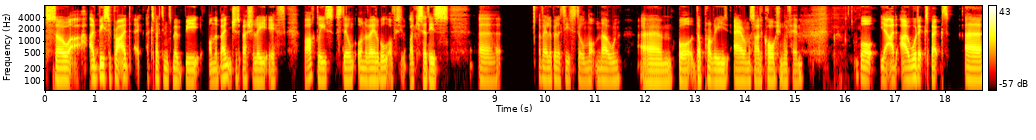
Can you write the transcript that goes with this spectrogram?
so I- I'd be surprised. I'd expect him to maybe be on the bench, especially if Barclay's still unavailable. Obviously, like you said, his uh, availability is still not known. Um, but they'll probably err on the side of caution with him. But yeah, I'd, I would expect uh,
